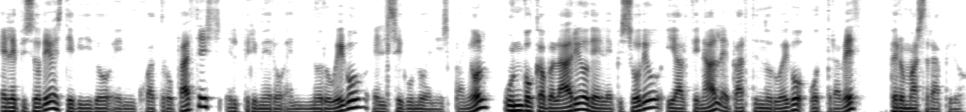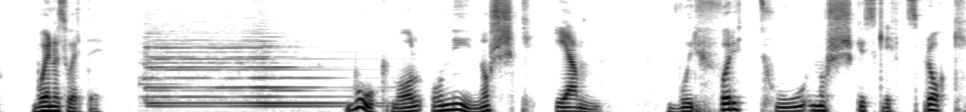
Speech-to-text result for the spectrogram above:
El episodio es dividido en cuatro partes, el primero en noruego, el segundo en español, un vocabulario del episodio y al final el parte noruego otra vez, pero más rápido. Buena suerte. Bokmål og nynorsk 1. Hvorfor to norske skriftspråk?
